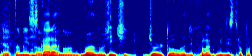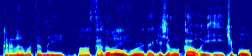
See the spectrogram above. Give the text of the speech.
Eu também Os sou cara- ruim com o nome. Mano, gente de Hortolândia que foi lá que ministrou pra caramba também. Nossa, Cada foi. louvor da igreja local. E, e, tipo.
